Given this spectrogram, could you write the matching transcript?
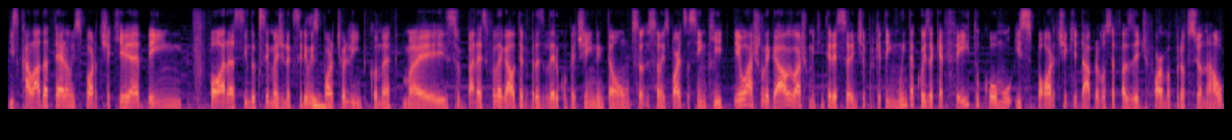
Escalada até era um esporte que é bem fora, assim, do que você imagina que seria um esporte olímpico, né? Mas parece que foi legal, teve brasileiro competindo, Então, são, são esportes assim que eu acho legal, eu acho muito interessante, porque tem muita coisa que é feito como esporte que dá para você fazer de forma profissional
